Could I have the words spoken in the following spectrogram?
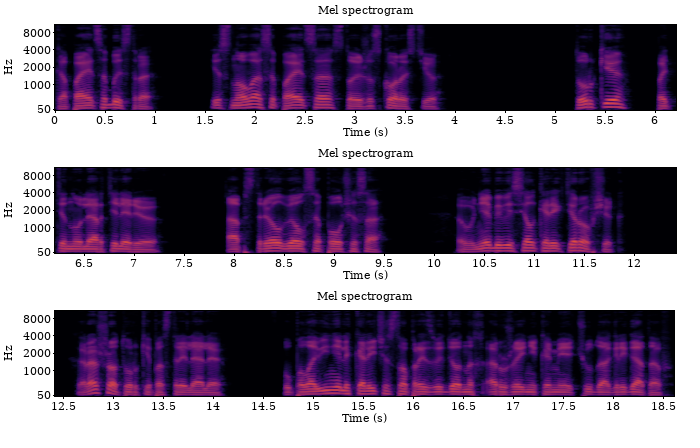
Копается быстро и снова осыпается с той же скоростью. Турки подтянули артиллерию. Обстрел велся полчаса. В небе висел корректировщик. Хорошо турки постреляли. Уполовинили количество произведенных оружейниками чудо-агрегатов.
